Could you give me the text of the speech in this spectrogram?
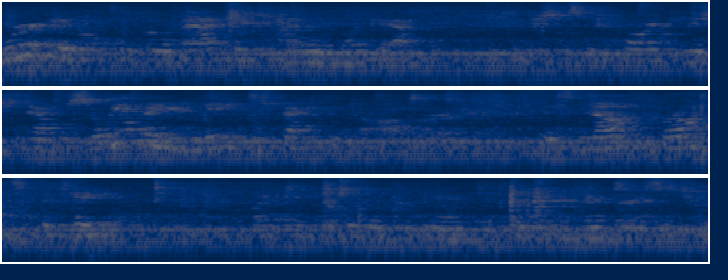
we're able to go back in time and look at conditions before and conditions after. So we have a unique perspective to offer. It's not brought to the table by people who are working in contemporary situations.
